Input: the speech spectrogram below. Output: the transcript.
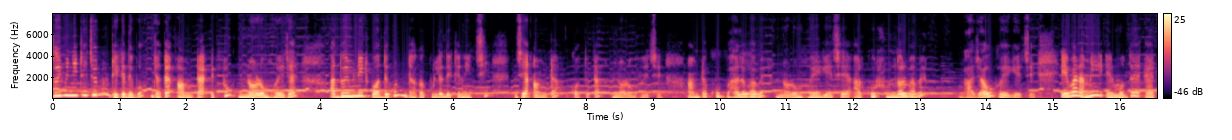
দুই মিনিটের জন্য ঢেকে দেব যাতে আমটা একটু নরম হয়ে যায়। আর দুই মিনিট পর দেখুন ঢাকা খুলে দেখে নিচ্ছি যে আমটা কতটা নরম হয়েছে। আমটা খুব ভালোভাবে নরম হয়ে গিয়েছে আর খুব সুন্দরভাবে ভাজাও হয়ে গিয়েছে এবার আমি এর মধ্যে অ্যাড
